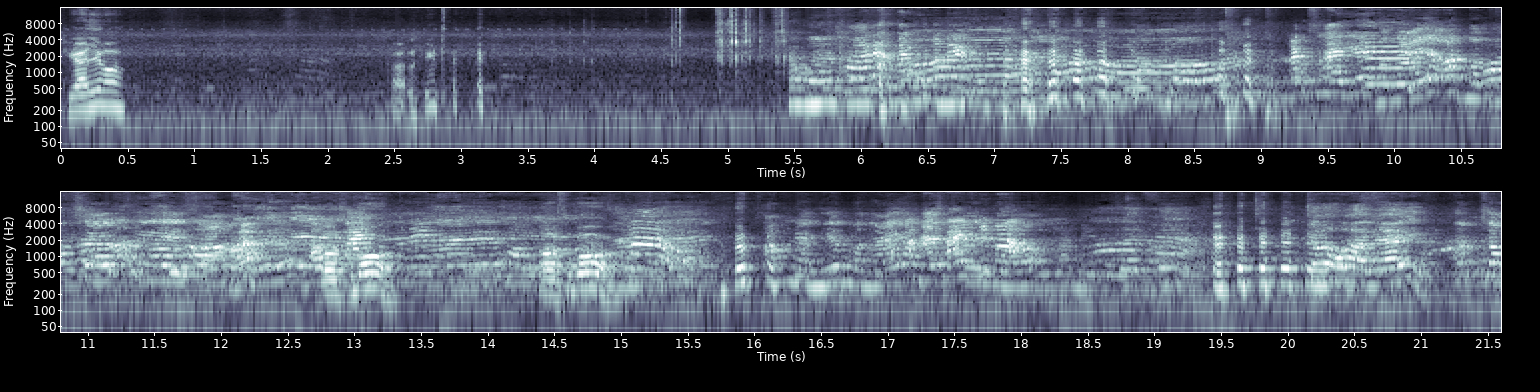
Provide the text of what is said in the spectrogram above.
ឆ្ងាញ់ទេបងអត់លឺទេ Ờ số bố Ờ số bố Ông nhà nghiêm mà ngay á Ai thấy chứ mà Chờ hỏi ngay Ông cho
